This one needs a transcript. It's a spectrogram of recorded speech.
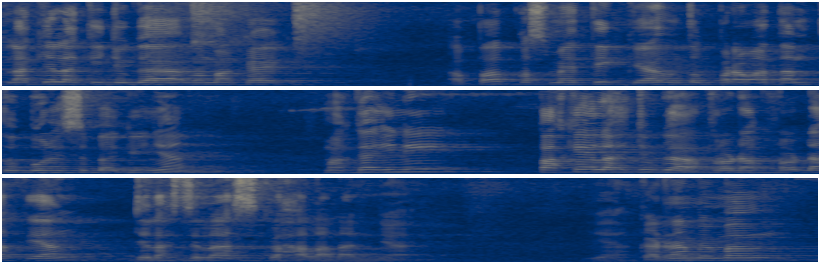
laki-laki juga memakai apa kosmetik ya untuk perawatan tubuh dan sebagainya maka ini pakailah juga produk-produk yang jelas-jelas kehalalannya ya karena memang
